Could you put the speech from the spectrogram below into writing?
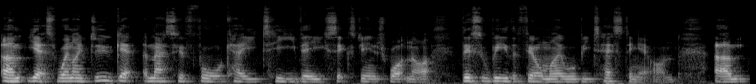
um, yes, when I do get a massive 4K TV, 60 inch whatnot, this will be the film I will be testing it on. Um,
